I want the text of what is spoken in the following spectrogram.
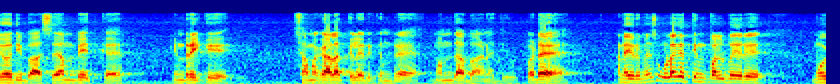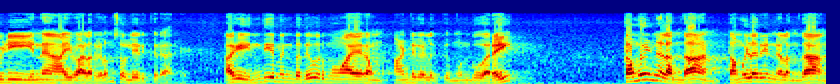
ஜோதிபாசு அம்பேத்கர் இன்றைக்கு சமகாலத்தில் இருக்கின்ற மம்தா பானர்ஜி உட்பட அனைவருமே உலகத்தின் பல்வேறு மொழி இன ஆய்வாளர்களும் சொல்லியிருக்கிறார்கள். ஆக இந்தியம் என்பது ஒரு மூவாயிரம் ஆண்டுகளுக்கு முன்பு வரை தமிழ் நிலம்தான் தமிழரின் நிலம்தான்.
